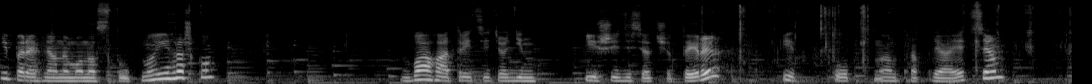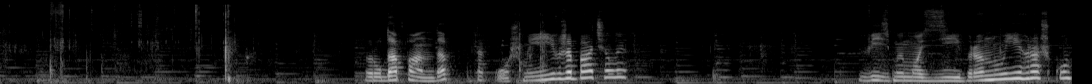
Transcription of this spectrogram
І переглянемо наступну іграшку. Вага 31,64. І тут нам трапляється. Руда панда. Також ми її вже бачили. Візьмемо зібрану іграшку.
